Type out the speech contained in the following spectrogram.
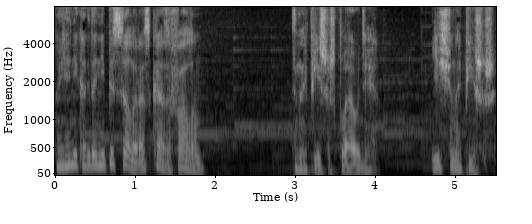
Но я никогда не писала рассказов, Алан. Ты напишешь, Клаудия. Еще напишешь.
